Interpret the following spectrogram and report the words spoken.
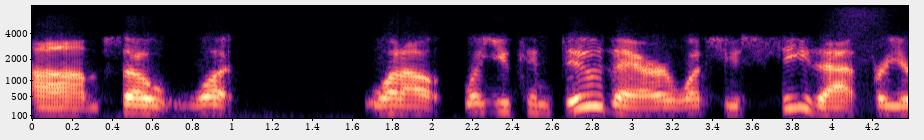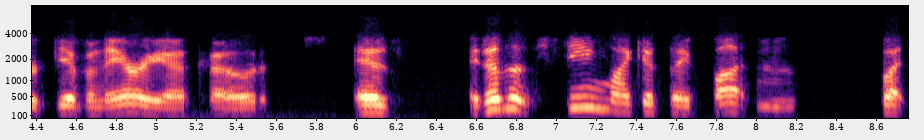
Um, so what what I'll, what you can do there once you see that for your given area code is it doesn't seem like it's a button, but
